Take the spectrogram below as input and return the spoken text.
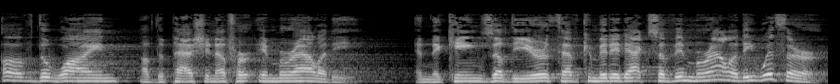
of the wine of the passion of her immorality, and the kings of the earth have committed acts of immorality with her,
